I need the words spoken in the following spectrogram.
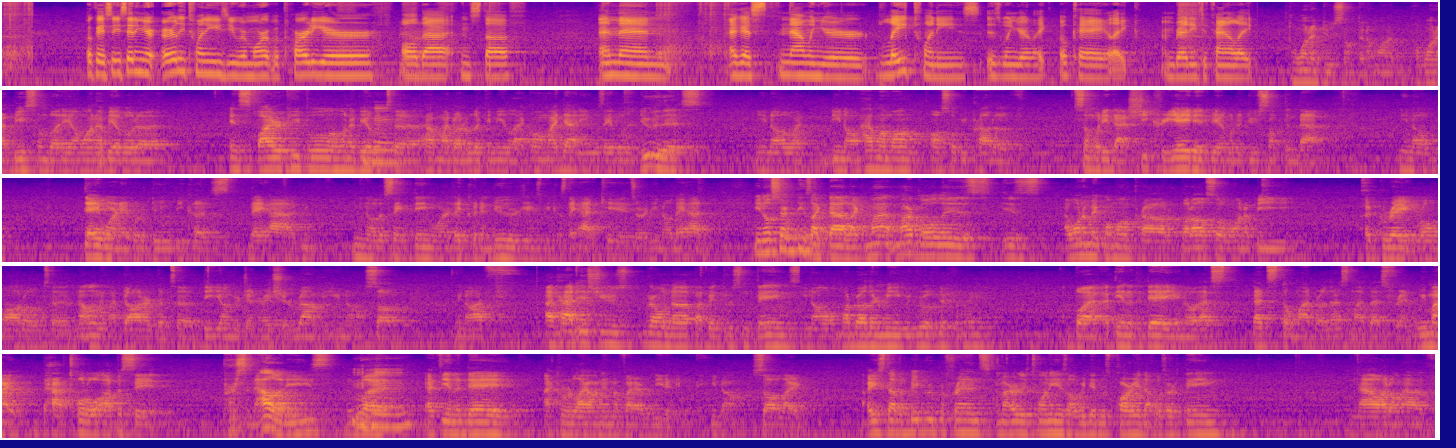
okay so you said in your early 20s you were more of a partier all that and stuff and then i guess now in your late 20s is when you're like okay like i'm ready to kind of like I want to do something. I want to. I want to be somebody. I want to be able to inspire people. I want to be able Mhm. to have my daughter look at me like, oh, my daddy was able to do this, you know, and you know, have my mom also be proud of somebody that she created, be able to do something that, you know, they weren't able to do because they had, you know, the same thing where they couldn't do their dreams because they had kids or you know they had, you know, certain things like that. Like my my goal is is I want to make my mom proud, but also want to be a great role model to not only my daughter but to the younger generation around me. You know, so you know I've I've had issues growing up. I've been through some things. You know, my brother and me we grew up differently, but at the end of the day, you know that's that's still my brother. That's my best friend. We might have total opposite personalities, but Mhm. at the end of the day, I can rely on him if I ever need anybody. You know, so like. I used to have a big group of friends in my early 20s. All we did was party. That was our thing. Now I don't have.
